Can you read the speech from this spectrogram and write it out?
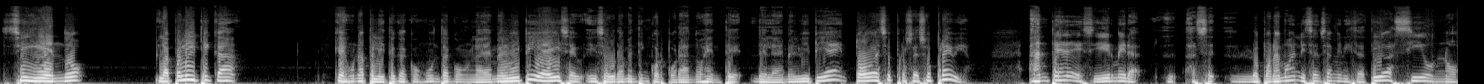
siguiendo la política, que es una política conjunta con la MLBPA y, seguramente incorporando gente de la MLBPA en todo ese proceso previo. Antes de decidir, mira, lo ponemos en licencia administrativa, sí o no.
